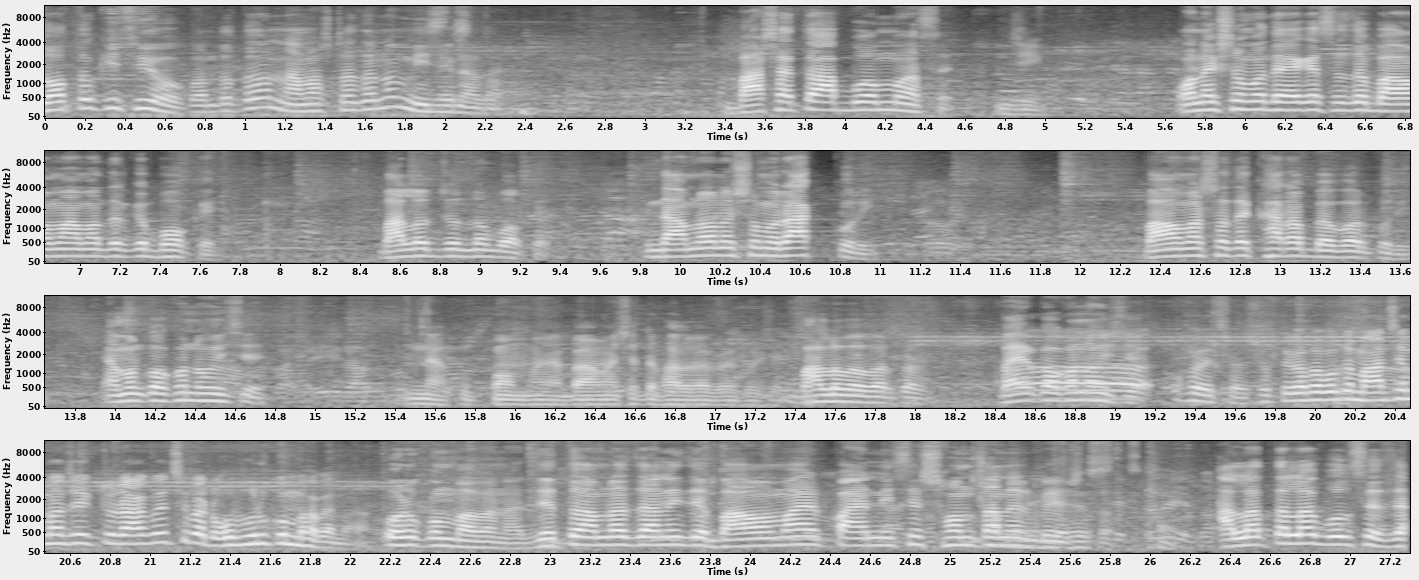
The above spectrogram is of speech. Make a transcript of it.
যত কিছুই হোক অন্তত নামাজটা যেন মিস না যায়। বাসায় তো আব্বু আম্মু আছে। জি। অনেক সময় দেখা গেছে যে বাবা মা আমাদেরকে বকে। ভালোর জন্য বকে। কিন্তু আমরা অনেক সময় রাগ করি। বাবা মার সাথে খারাপ ব্যবহার করি। এমন কখনো হয়েছে? না খুব কম হয় বাবা মার সাথে ভালো ব্যবহার করেছে। ভালো ব্যবহার করে। ভাইয়ের কখনো হয়েছে? হয়েছে। সত্যি কথা বলতে মাঝে মাঝে একটু রাগ হয়েছে বাট ওরকম ভাবে না। ওরকম ভাবে না। যেহেতু আমরা জানি যে বাবা মায়ের পায়ের নিচে সন্তানের বেশ আল্লাহ তালা বলছে যে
